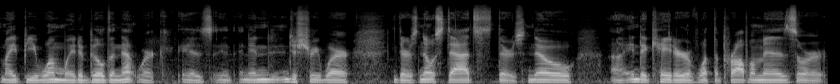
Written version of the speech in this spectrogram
might be one way to build a network is in, in an industry where there's no stats, there's no uh, indicator of what the problem is, or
